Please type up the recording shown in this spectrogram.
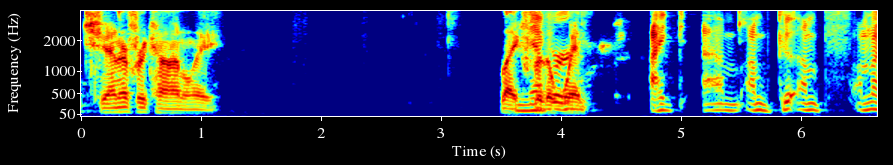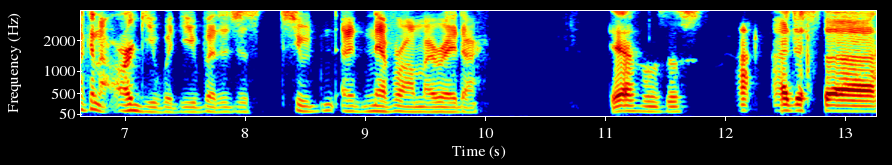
Jennifer Connelly, like for the win. I i'm i'm good i'm i'm not gonna argue with you but it just she would uh, never on my radar Yeah, it was just I, I just uh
